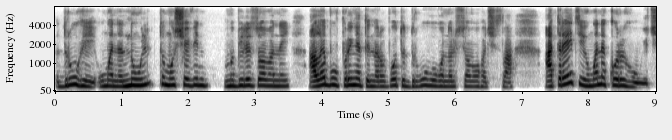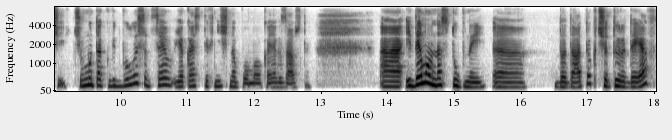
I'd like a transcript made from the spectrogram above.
Другий у мене 0, тому що він мобілізований, але був прийнятий на роботу 2.07 числа. А третій у мене коригуючий. Чому так відбулося? Це якась технічна помилка, як завжди. А, Ідемо в наступний е, додаток 4DF.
